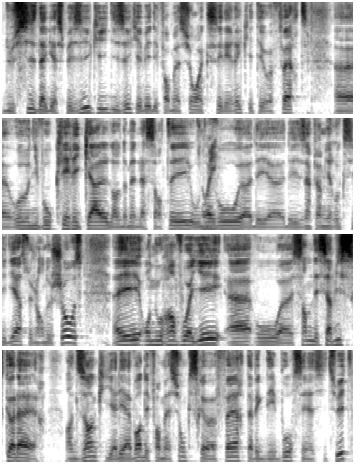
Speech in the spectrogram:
du CIS de la Gaspésie qui disait qu'il y avait des formations accélérées qui étaient offertes au niveau clérical dans le domaine de la santé, au niveau euh, euh, des, infirmières auxiliaires, ce genre de choses. Et on nous renvoyait euh, au centre des services scolaires en disant qu'il y allait avoir des formations qui seraient offertes avec des bourses et ainsi de suite.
